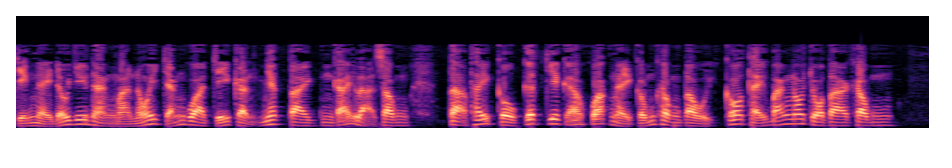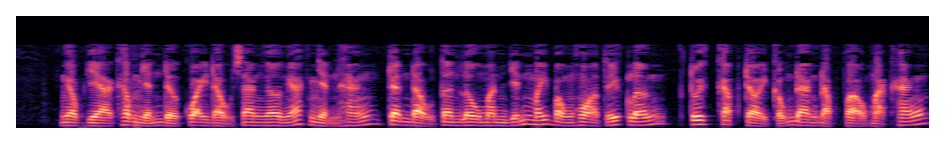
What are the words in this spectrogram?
chuyện này đối với nàng mà nói chẳng qua chỉ cần nhấc tay cái là xong. Ta thấy cô kết chiếc áo khoác này cũng không tồi, có thể bán nó cho ta không? Ngọc già không nhịn được quay đầu sang ngơ ngác nhìn hắn, trên đầu tên lưu manh dính mấy bông hoa tuyết lớn, tuyết khắp trời cũng đang đập vào mặt hắn,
